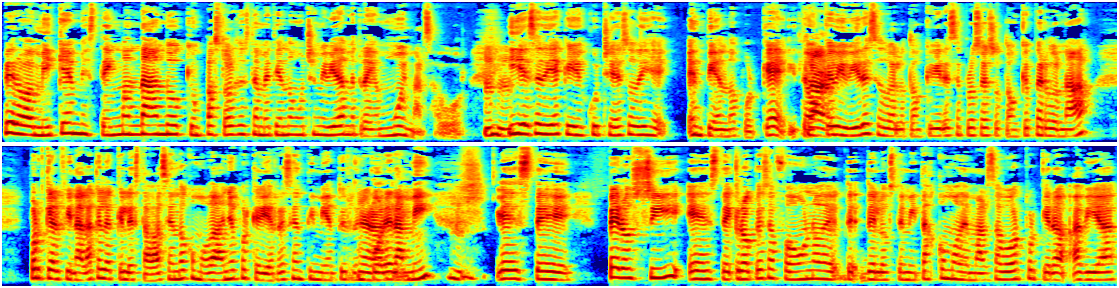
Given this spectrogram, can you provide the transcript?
pero a mí que me estén mandando, que un pastor se esté metiendo mucho en mi vida, me traía muy mal sabor. Y ese día que yo escuché eso dije, entiendo por qué, y tengo que vivir ese duelo, tengo que vivir ese proceso, tengo que perdonar porque al final que, la que le estaba haciendo como daño porque había resentimiento y rencor era, a mí. Este, pero sí, este, creo que ese fue uno de, de, los temitas como de mal sabor porque era, había,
